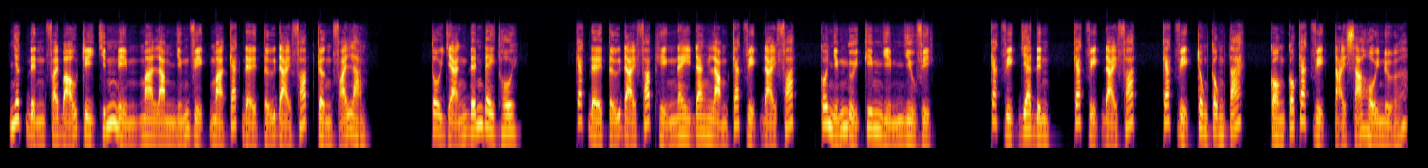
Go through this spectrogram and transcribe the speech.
Nhất định phải bảo trì chính niệm mà làm những việc mà các đệ tử Đại Pháp cần phải làm. Tôi giảng đến đây thôi. Các đệ tử Đại Pháp hiện nay đang làm các việc Đại Pháp, có những người kiêm nhiệm nhiều việc. Các việc gia đình, các việc Đại Pháp, các việc trong công tác, còn có các việc tại xã hội nữa,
